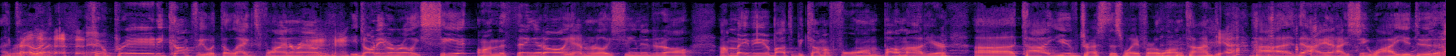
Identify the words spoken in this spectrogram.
I tell Really? you what, I feel pretty comfy with the legs flying around. Mm-hmm. You don't even really see it on the thing at all. You haven't really seen it at all. I'm maybe about to become a full-on bum out here. Uh, Ty, you've dressed this way for a long time. Yeah. Uh, I, I see why you do this.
